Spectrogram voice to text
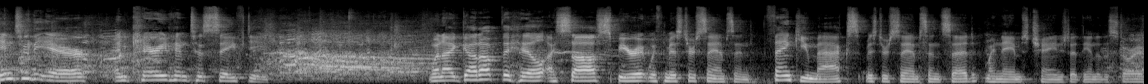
into the air and carried him to safety. When I got up the hill, I saw Spirit with Mr. Sampson. Thank you, Max, Mr. Sampson said. My name's changed at the end of the story.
